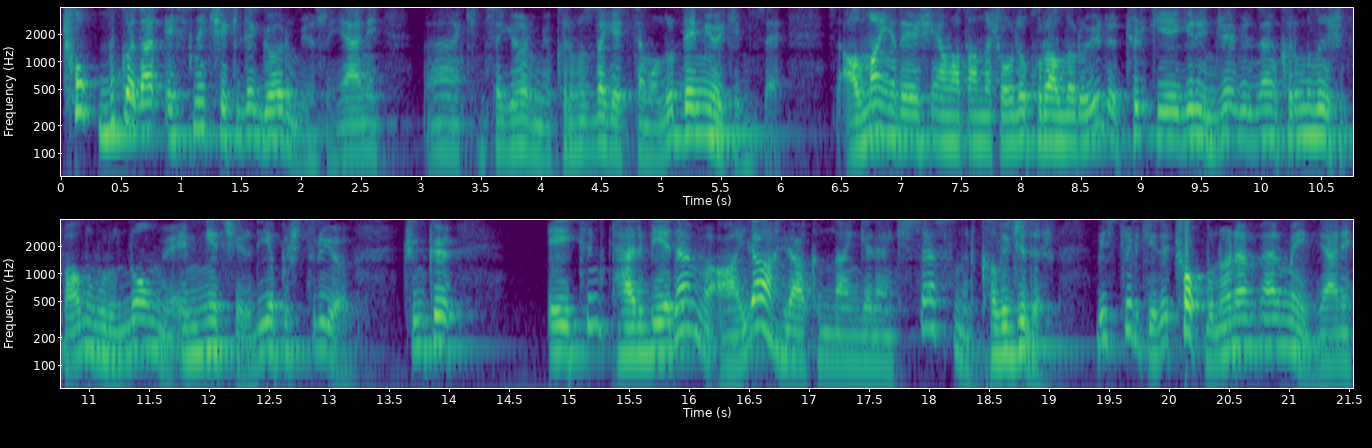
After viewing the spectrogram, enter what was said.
çok bu kadar esnek şekilde görmüyorsun. Yani kimse görmüyor kırmızıda geçsem olur demiyor kimse. Almanya'da yaşayan vatandaş orada kurallar uyuyor Türkiye'ye girince birden kırmızı ışık falan umurunda olmuyor. Emniyet şeridi yapıştırıyor. Çünkü eğitim terbiyeden ve aile ahlakından gelen kişisel sınır kalıcıdır. Biz Türkiye'de çok buna önem vermeyiz. Yani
